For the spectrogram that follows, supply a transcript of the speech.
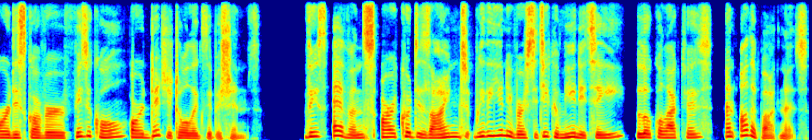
or discover physical or digital exhibitions. These events are co-designed with the university community, local actors, and other partners.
